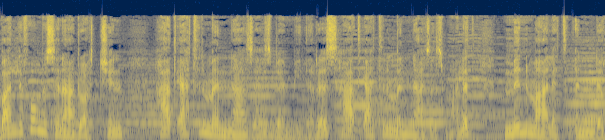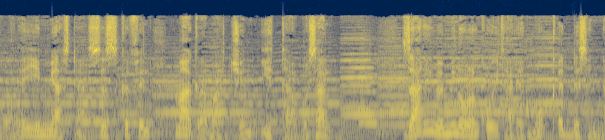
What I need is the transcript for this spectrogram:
ባለፈው መሰናዷችን ኀጢአትን መናዘዝ በሚል ርዕስ ኀጢአትን መናዘዝ ማለት ምን ማለት እንደሆነ የሚያስዳስስ ክፍል ማቅረባችን ይታወሳል። ዛሬ በሚኖረን ቆይታ ደግሞ ቅድስና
